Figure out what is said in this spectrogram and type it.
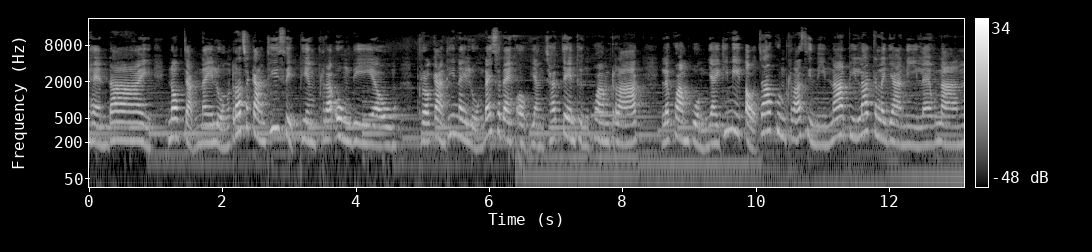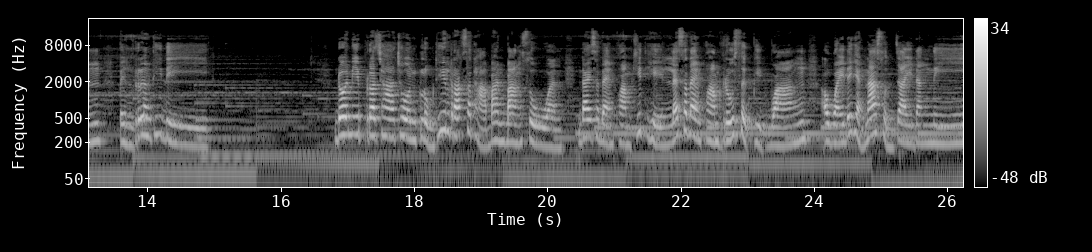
แทนได้ นอกจากในหลวงรัชกาลที่10เพียงพระองค์เดียว เพราะการที่ในหลวงได้แสดงออกอย่างชัดเจนถึงความรัก และความห่วงใยที่มีต่อเจ้าคุณพระสินีนาถพิราชกัลยาณีแล้วนั้น เป็นเรื่องที่ดี โดยมีประชาชนกลุ่มที่รักสถาบันบางส่วน ได้แสดงความคิดเห็นและแสดงความรู้สึกผิดหวัง เอาไว้ได้อย่างน่าสนใจดังนี้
